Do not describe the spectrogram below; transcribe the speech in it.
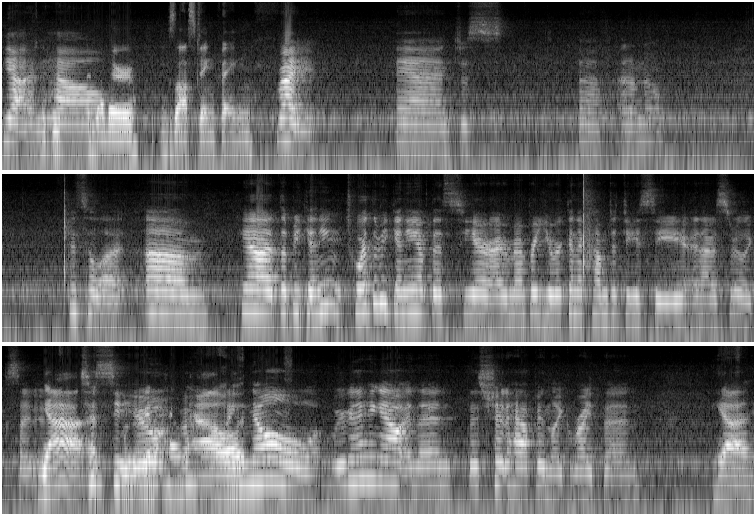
Yeah, and how another exhausting thing. Right. And just, uh, I don't know. It's a lot. Um, yeah, at the beginning, toward the beginning of this year, I remember you were going to come to DC, and I was really excited Yeah, to see we you. I know. We were going to hang out, and then this shit happened, like, right then. Yeah,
